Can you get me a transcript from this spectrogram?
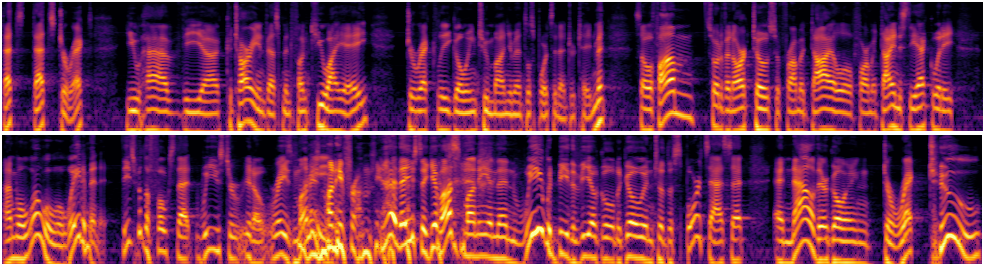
that's that's direct. You have the uh, Qatari investment fund QIA directly going to Monumental Sports and Entertainment. So if I'm sort of an Arctos, or if I'm a Dyal or if I'm a Dynasty Equity, I'm going, whoa, whoa, whoa, wait a minute. These were the folks that we used to, you know, raise money, raise money from. Yeah. yeah. they used to give us money, and then we would be the vehicle to go into the sports asset. And now they're going direct to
